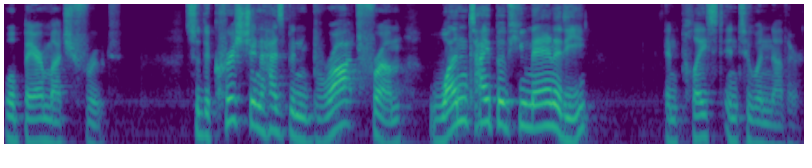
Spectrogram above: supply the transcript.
will bear much fruit. So the Christian has been brought from one type of humanity and placed into another.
